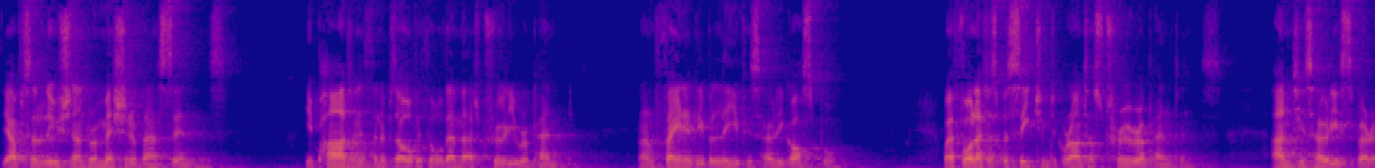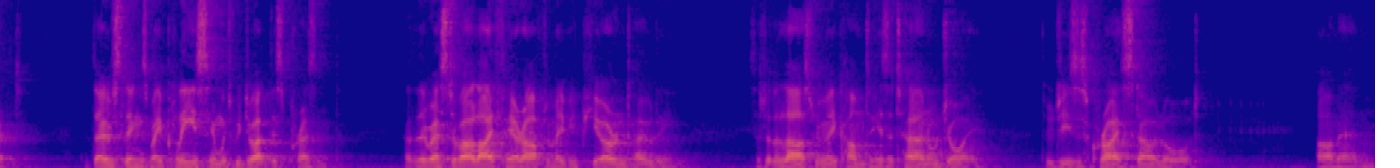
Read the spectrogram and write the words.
the absolution and remission of their sins. He pardoneth and absolveth all them that truly repent and unfeignedly believe his holy gospel. Wherefore let us beseech him to grant us true repentance and his Holy Spirit, that those things may please him which we do at this present, and that the rest of our life hereafter may be pure and holy, so that at the last we may come to his eternal joy, through Jesus Christ our Lord. Amen.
